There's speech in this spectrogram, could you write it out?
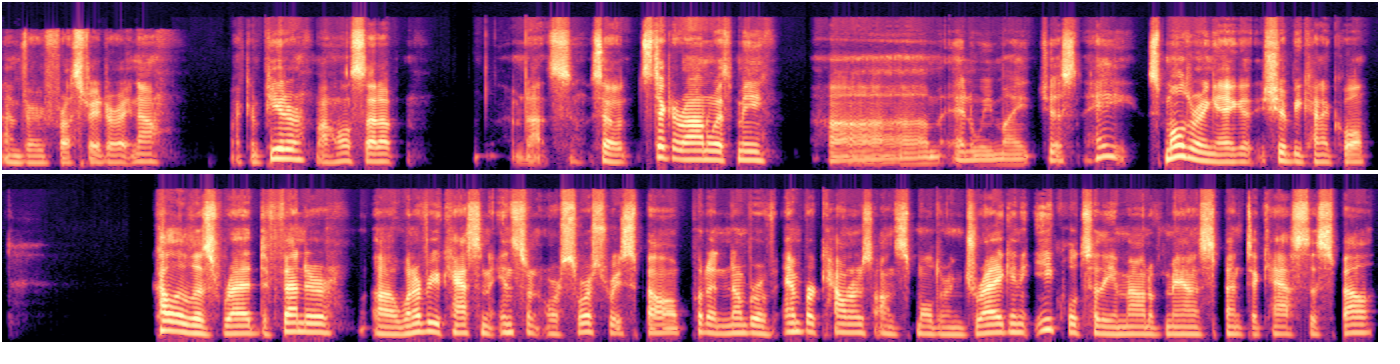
I'm very frustrated right now. My computer, my whole setup. I'm not so stick around with me. Um, and we might just hey, smoldering egg should be kind of cool. Colorless red defender. Uh, whenever you cast an instant or sorcery spell, put a number of ember counters on Smoldering Dragon equal to the amount of mana spent to cast the spell.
